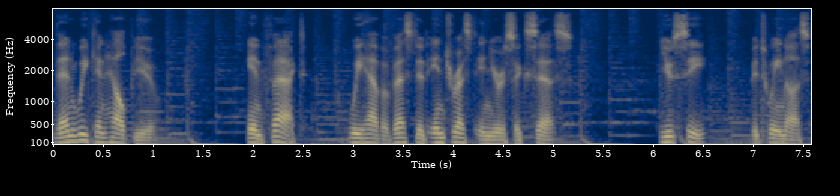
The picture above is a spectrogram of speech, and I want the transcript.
then we can help you. In fact, we have a vested interest in your success. You see, between us,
